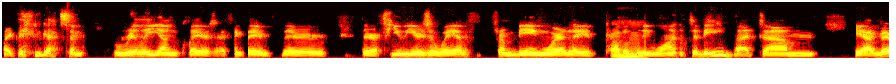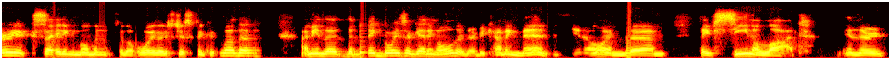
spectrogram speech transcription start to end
like they've got some really young players. I think they've they're they're a few years away of from being where they probably mm-hmm. want to be. But um, yeah, very exciting moment for the Oilers. Just because, well, the I mean, the the big boys are getting older; they're becoming men, you know, and um, they've seen a lot in their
